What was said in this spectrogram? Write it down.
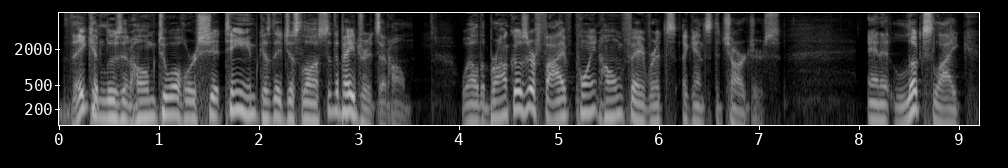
they can lose at home to a horseshit team because they just lost to the Patriots at home. Well, the Broncos are five point home favorites against the Chargers. And it looks like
